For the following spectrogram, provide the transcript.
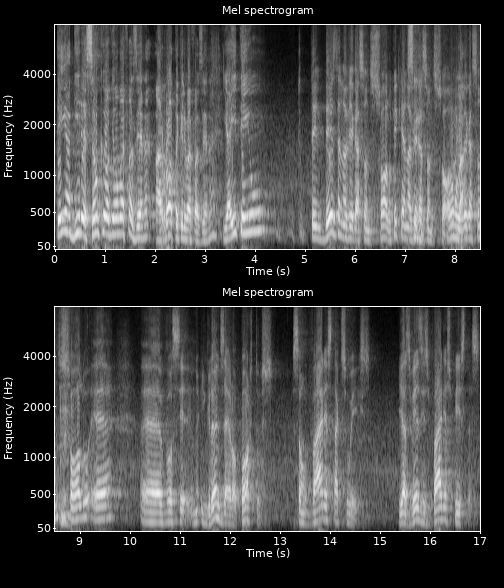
tem a direção que o avião vai fazer, né? A rota que ele vai fazer, né? E aí tem o tem desde a navegação de solo. O que é a navegação Sim. de solo? Vamos a lá. navegação de solo é, é, você em grandes aeroportos são várias taxiways e às vezes várias pistas.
